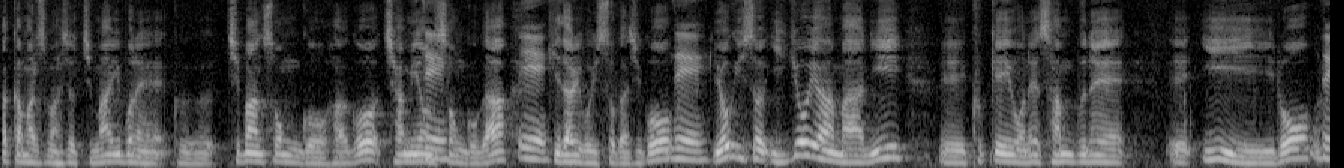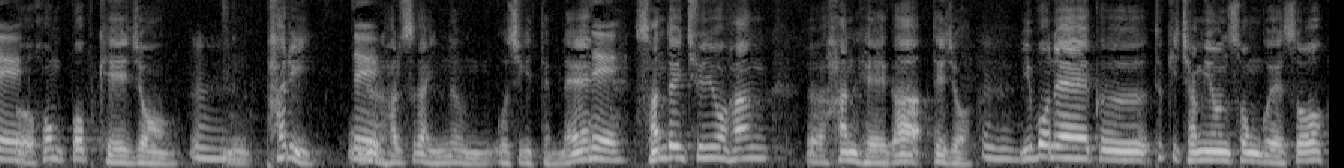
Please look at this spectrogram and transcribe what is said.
아까 말씀하셨지만 이번에 그 지방 선거하고 자미원 네. 선거가 예. 기다리고 있어가지고 네. 여기서 이겨야만이 예, 국회의원의 3분의 2로 네. 어, 헌법 개정 음. 8위를 네. 할 수가 있는 것이기 때문에 네. 상당히 중요한 어, 한 해가 되죠. 음. 이번에 그 특히 자미원 선거에서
